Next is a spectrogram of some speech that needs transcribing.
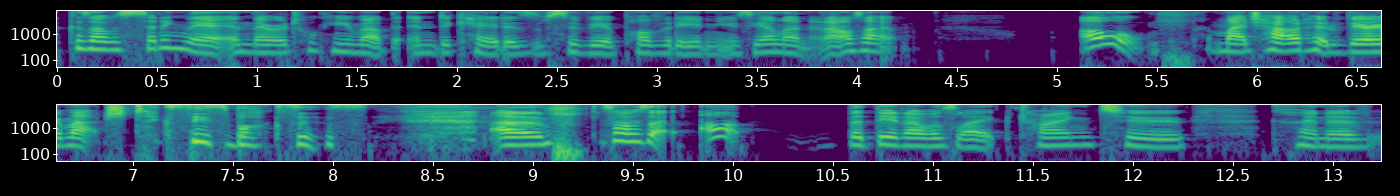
because I was sitting there and they were talking about the indicators of severe poverty in New Zealand, and I was like, oh, my childhood very much ticks these boxes. Um, so I was like, oh, but then I was like trying to kind of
